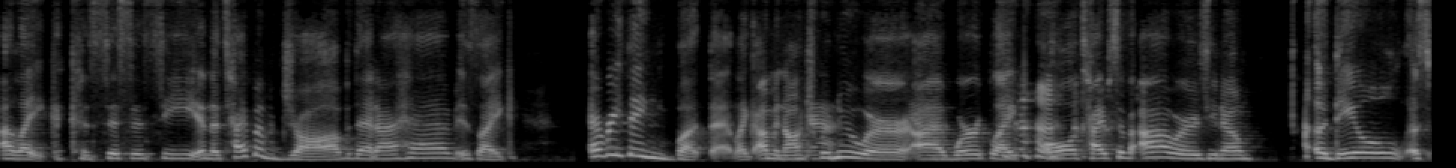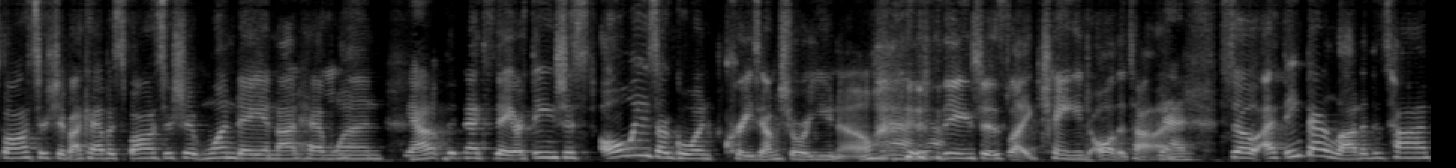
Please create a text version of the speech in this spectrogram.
I like consistency. And the type of job that I have is like everything but that. Like I'm an entrepreneur, yeah. I work like all types of hours, you know a deal, a sponsorship. I could have a sponsorship one day and not have mm-hmm. one yep. the next day, or things just always are going crazy. I'm sure you know. Yeah, yeah. things just like change all the time. Yes. So I think that a lot of the time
